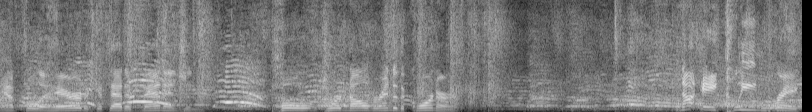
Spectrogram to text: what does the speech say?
Handful of hair to get that advantage and pull Jordan Oliver into the corner. Not a clean break.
